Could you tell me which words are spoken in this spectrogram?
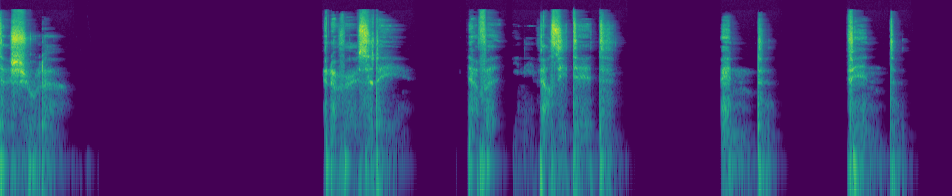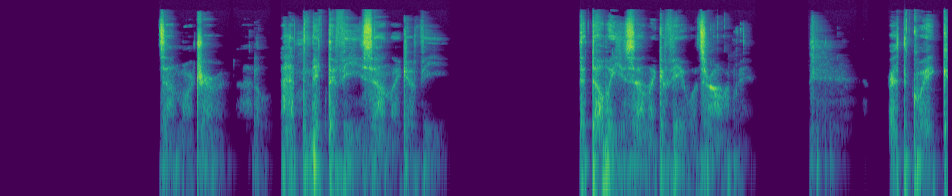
der Schule, University, Neve Universität, Wind, Wind. Sound more German. I, had to make the V sound like a V. The W sound like a V. What's wrong with me? Earthquake,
